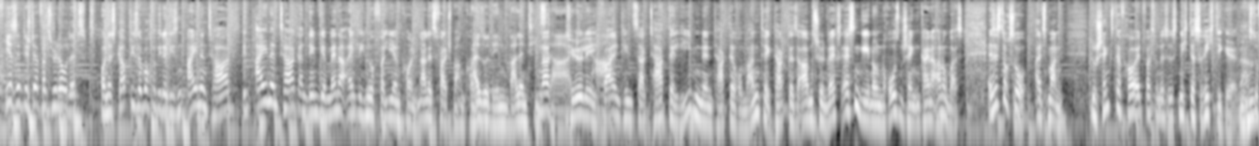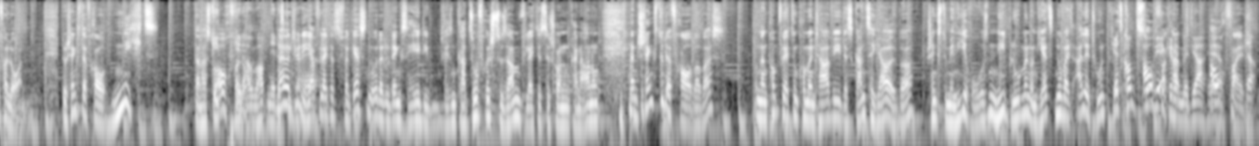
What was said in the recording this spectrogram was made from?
Hier sind die Stefans Reloaded. Und es gab diese Woche wieder diesen einen Tag, den einen Tag, an dem wir Männer eigentlich nur verlieren konnten, alles falsch machen konnten. Also den Valentinstag. Natürlich, Valentinstag, Tag der Liebenden, Tag der Romantik, Tag des Abends schön weg essen gehen und Rosen schenken, keine Ahnung was. Es ist doch so, als Mann, du schenkst der Frau etwas und es ist nicht das Richtige, dann Mhm. hast du verloren. Du schenkst der Frau nichts, dann hast du Geht- auch geht verloren. aber überhaupt nicht, das Nein, geht natürlich, ja, ja. vielleicht hast du es vergessen oder du denkst, hey, die, wir sind gerade so frisch zusammen, vielleicht ist es schon, keine Ahnung. Dann schenkst du der Frau aber was und dann kommt vielleicht so ein Kommentar wie, das ganze Jahr über schenkst du mir nie Rosen, nie Blumen und jetzt, nur weil es alle tun, Jetzt kommst du auch die Ecke verkackt. damit, ja. ja, auch ja. falsch. Ja.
